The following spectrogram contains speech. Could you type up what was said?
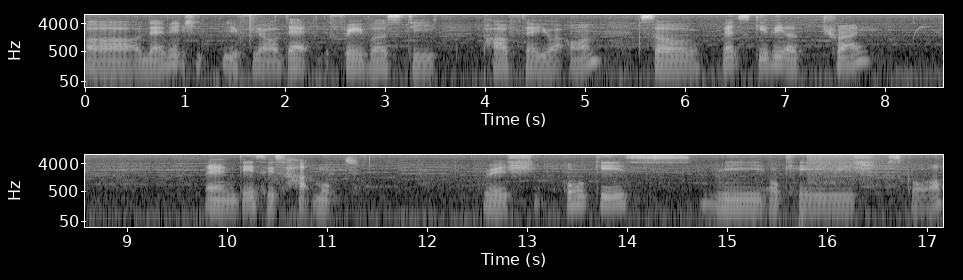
uh, damage if your deck favors the path that you are on. So let's give it a try. And this is hard mode which all gives me okay score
